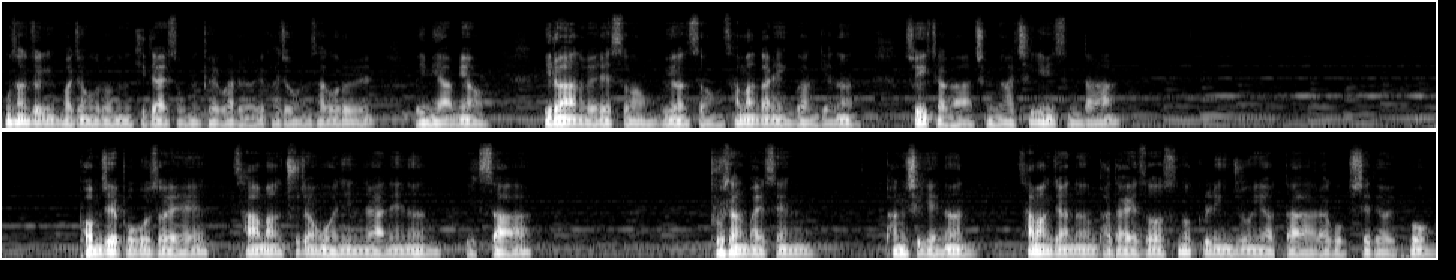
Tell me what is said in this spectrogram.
통상적인 과정으로는 기대할 수 없는 결과를 가져오는 사고를 의미하며 이러한 외래성, 우연성, 사망 간의 인과관계는 수익자가 증명할 책임이 있습니다. 범죄 보고서의 사망 추정 원인란에는 익사, 부상 발생 방식에는 사망자는 바다에서 스노클링 중이었다 라고 기재되어 있고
